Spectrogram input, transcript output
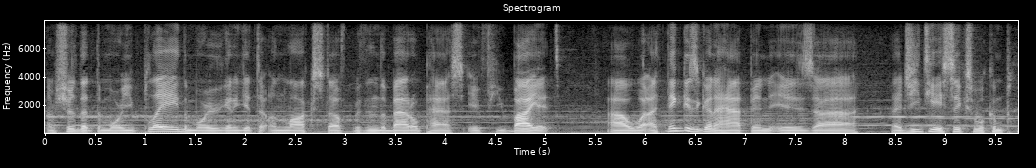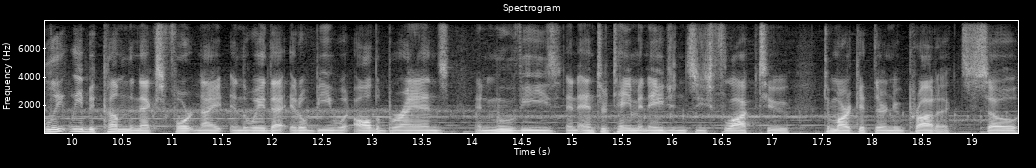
I'm sure that the more you play, the more you're going to get to unlock stuff within the battle pass if you buy it. Uh, what I think is going to happen is uh, that GTA 6 will completely become the next Fortnite in the way that it'll be what all the brands and movies and entertainment agencies flock to to market their new products. So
